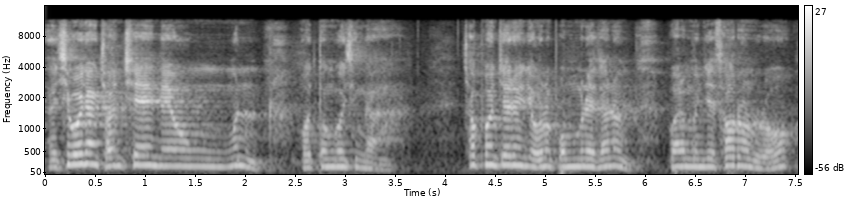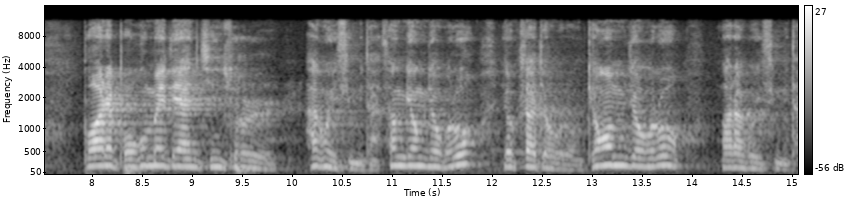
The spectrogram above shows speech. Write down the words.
15장 전체의 내용은 어떤 것인가? 첫 번째로 이제 오늘 본문에서는 부활 문제 서론으로 부활의 복음에 대한 진술을 하고 있습니다. 성경적으로, 역사적으로, 경험적으로 말하고 있습니다.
